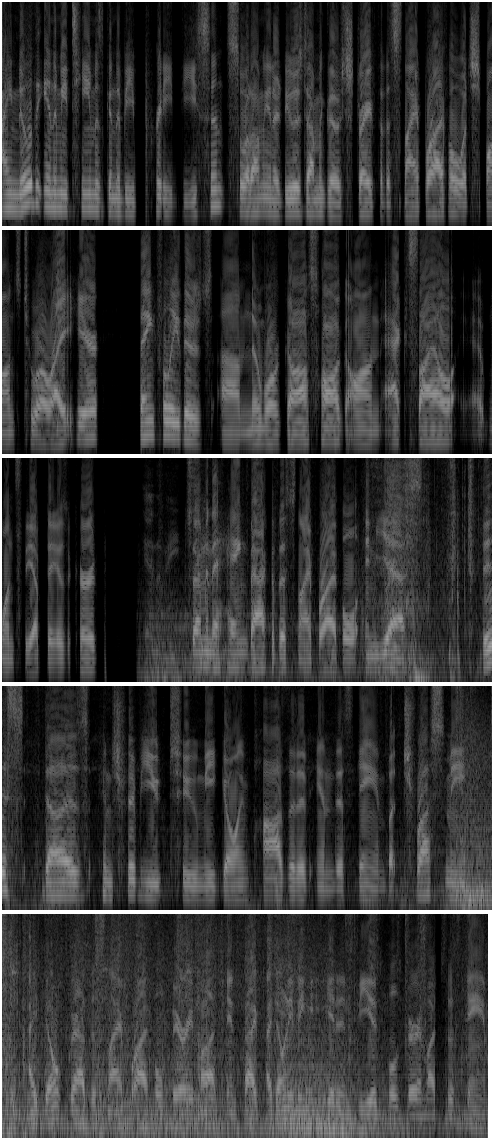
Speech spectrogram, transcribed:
I know the enemy team is going to be pretty decent, so what I'm going to do is I'm going to go straight for the sniper rifle, which spawns to our right here. Thankfully, there's um, no more Gausshog on Exile uh, once the update has occurred. So I'm going to hang back with the sniper rifle, and yes, this does contribute to me going positive in this game, but trust me, I don't grab the sniper rifle very much. In fact, I don't even get in vehicles very much this game.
